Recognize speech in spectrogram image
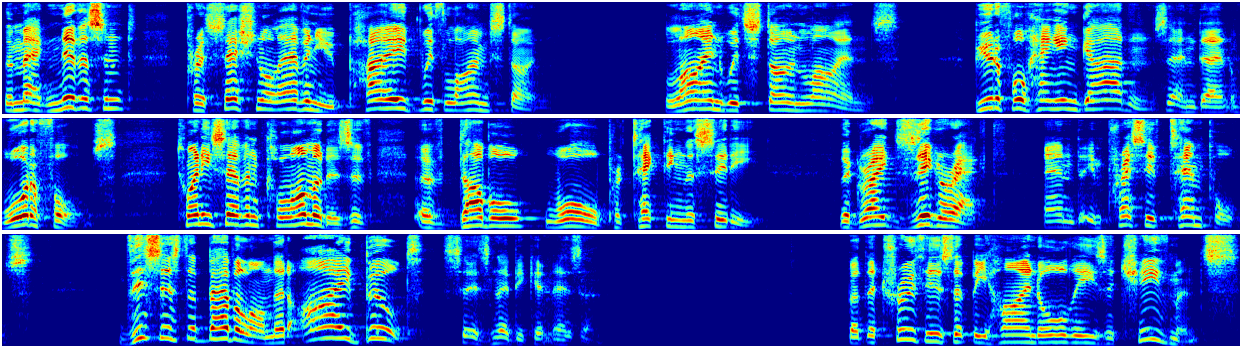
the magnificent processional avenue paved with limestone, lined with stone lions, beautiful hanging gardens and, and waterfalls, 27 kilometres of, of double wall protecting the city, the great ziggurat and impressive temples. This is the Babylon that I built, says Nebuchadnezzar. But the truth is that behind all these achievements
